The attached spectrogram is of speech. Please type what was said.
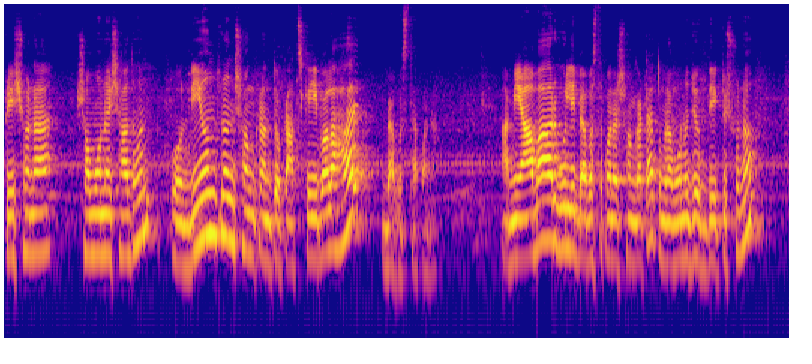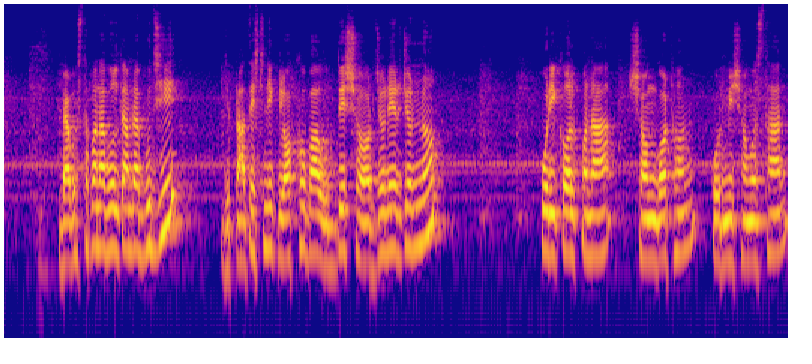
প্রেষণা, সমন্বয় সাধন ও নিয়ন্ত্রণ সংক্রান্ত কাজকেই বলা হয় ব্যবস্থাপনা। আমি আবার বলি ব্যবস্থাপনার সংজ্ঞাটা, তোমরা মনোযোগ দিয়ে একটু শোনো। ব্যবস্থাপনা বলতে আমরা বুঝি যে প্রাতিষ্ঠানিক লক্ষ্য বা উদ্দেশ্য অর্জনের জন্য পরিকল্পনা, সংগঠন, কর্মী সংস্থান,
